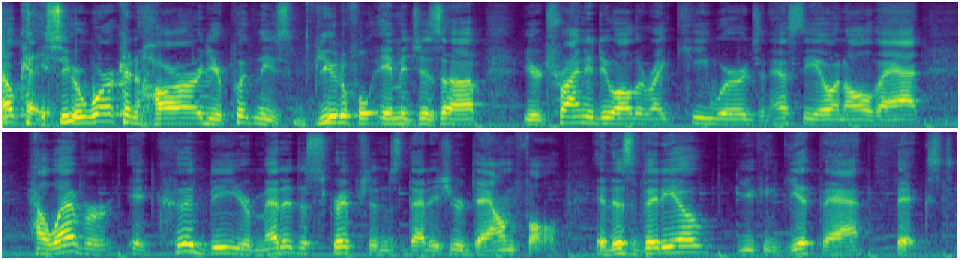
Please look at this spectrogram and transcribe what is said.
Okay so you're working hard you're putting these beautiful images up you're trying to do all the right keywords and SEO and all that however it could be your meta descriptions that is your downfall. In this video you can get that fixed.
